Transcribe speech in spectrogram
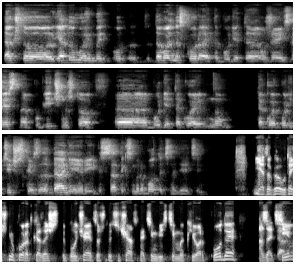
так что я думаю, мы, довольно скоро это будет э, уже известно публично, что э, будет такое, ну, такое политическое задание Рига с Сатексом работать над этим. Я только уточню коротко. Значит, получается, что сейчас хотим ввести мы QR-коды, а затем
